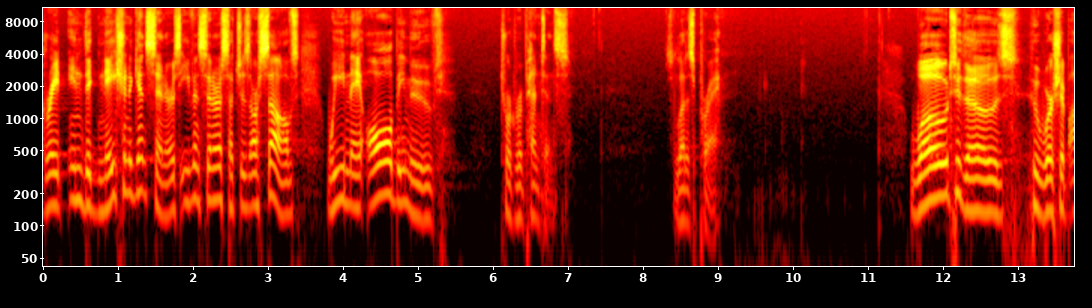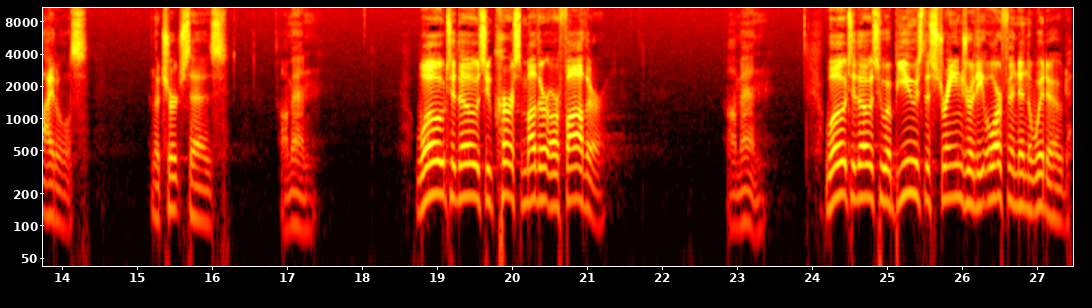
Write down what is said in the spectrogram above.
great indignation against sinners, even sinners such as ourselves, we may all be moved toward repentance. So let us pray. Woe to those who worship idols. And the church says, Amen. Woe to those who curse mother or father. Amen. Woe to those who abuse the stranger, the orphaned, and the widowed.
